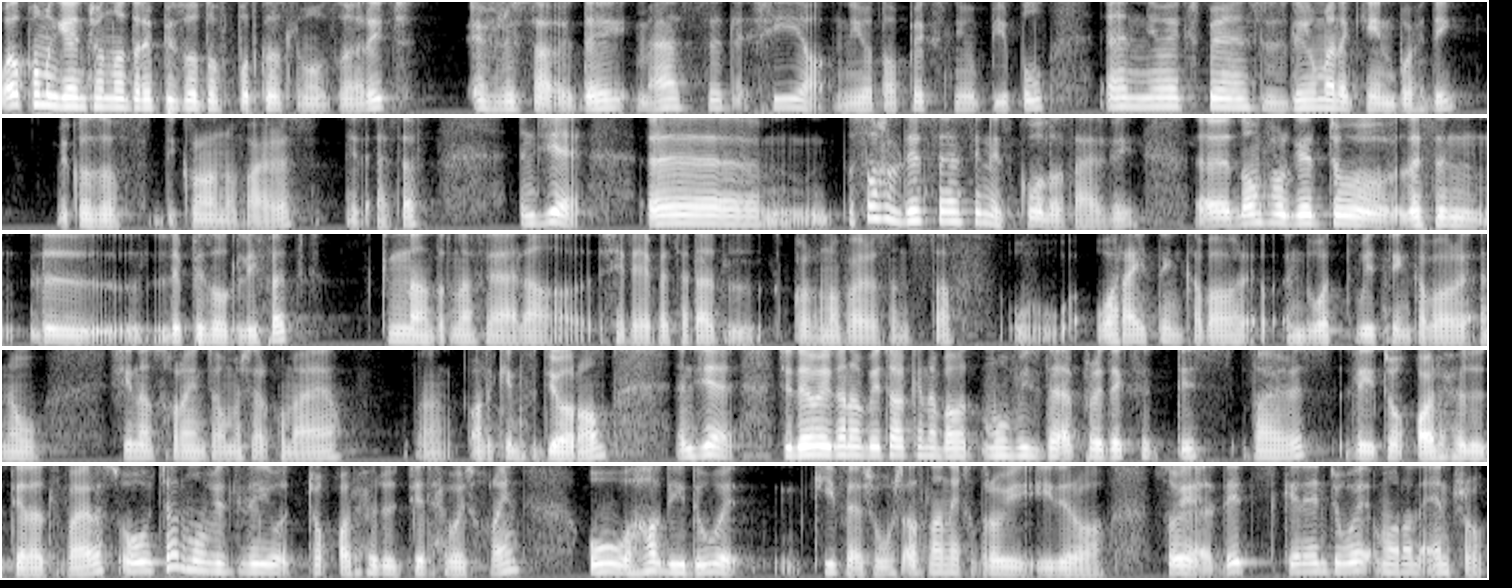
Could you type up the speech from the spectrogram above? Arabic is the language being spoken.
Welcome again to another episode of podcast الموزغاريج Every Saturday مع السد العشية new topics, new people and new experiences اليوم أنا كاين بوحدي because of the coronavirus للأسف and yeah uh, social distancing is cool أصاحبي uh, don't forget to listen للإبيزود اللي فات كنا هضرنا فيها على شي لعبات على هاد الكورونا فيروس and stuff what I think about it and what we think about it أنا شي ناس أخرين تا هما شاركوا معايا. ولكن في ديورهم. And yeah today we're gonna be talking about movies that predicted this virus اللي توقعوا الحدود ديال هذا الفيروس و حتى ال movies اللي توقعوا الحدود ديال حوايج أخرين. و how they do it كيفاش واش أصلا يقدروا يديروها. So yeah let's get into it. مورا ال intro.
